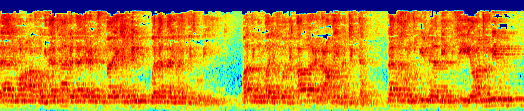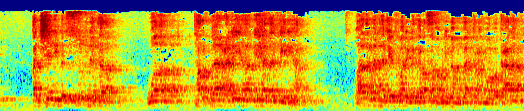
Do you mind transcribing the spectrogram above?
لا يعرف أو إذا كان لا يعرف ما يحمل ولا ما يحدث به. وهذه والله يا إخواني قواعد عظيمة جدا. لا تخرج إلا من في رجل قد شرب السنة وتربى عليها بحذافيرها. وهذا المنهج يا إخواني الذي رسمه الإمام مالك رحمه الله تعالى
